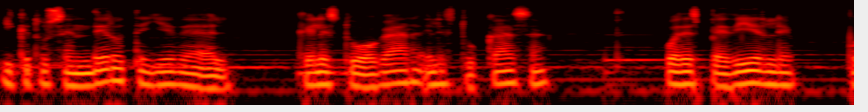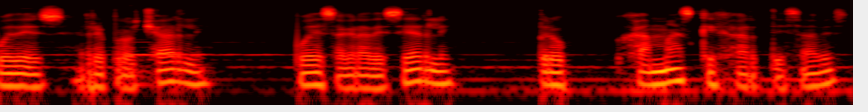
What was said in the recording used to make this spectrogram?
y que tu sendero te lleve a Él. Que Él es tu hogar, Él es tu casa. Puedes pedirle, puedes reprocharle, puedes agradecerle, pero jamás quejarte, ¿sabes?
